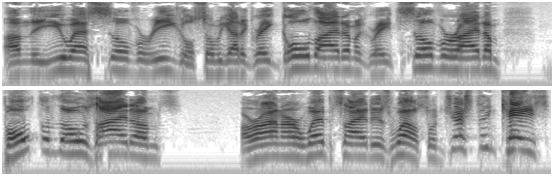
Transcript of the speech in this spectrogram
on the U.S. Silver Eagle. So we got a great gold item, a great silver item. Both of those items are on our website as well. So just in case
